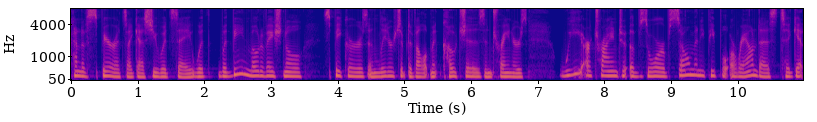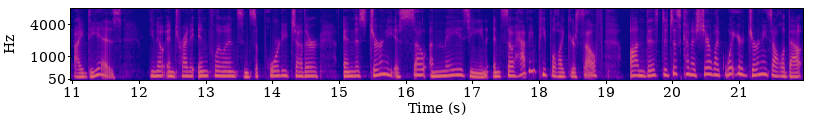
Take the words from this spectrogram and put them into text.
kind of spirits, I guess you would say, with with being motivational speakers and leadership development coaches and trainers, we are trying to absorb so many people around us to get ideas, you know, and try to influence and support each other. And this journey is so amazing. And so having people like yourself on this to just kind of share like what your journey's all about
